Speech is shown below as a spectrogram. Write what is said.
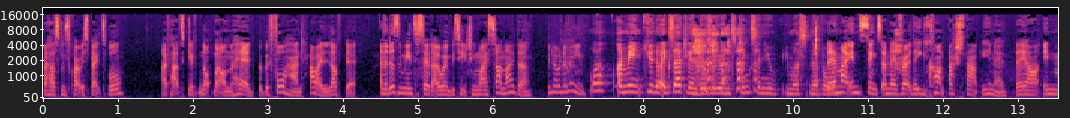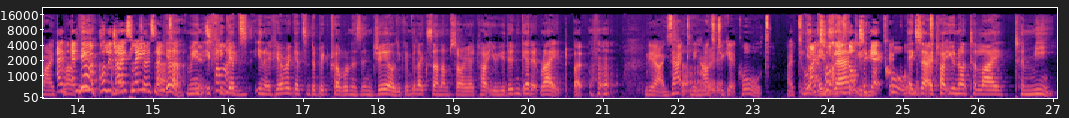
my husband's quite respectable, I've had to give knock that on the head. But beforehand, how I loved it. And it doesn't mean to say that I won't be teaching my son either. You know what I mean? Well, I mean, you know, exactly. And those are your instincts, and you, you must never. They're work- my instincts, and they're very. They, you can't bash that. You know, they are in my blood. And- and you Yeah. apologise And I apologise later. Yeah, I mean, It's if fine. he gets, you know, if he ever gets into big trouble and is in jail, you can be like, "Son, I'm sorry, I taught you. You didn't get it right, but yeah, exactly. How did you get caught? I taught Yeah, I you taught exactly. you not to get caught. exactly, I taught you not to lie to me.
